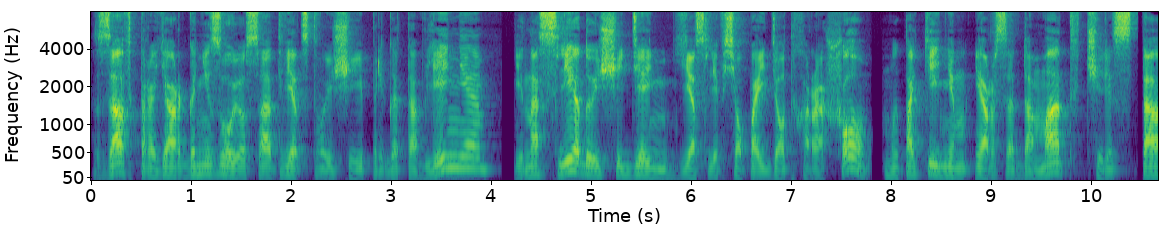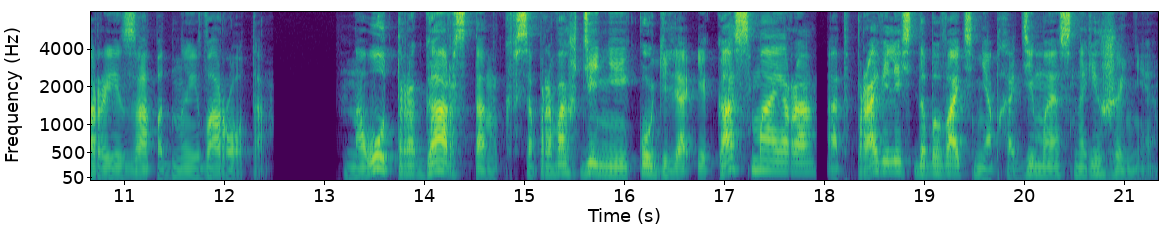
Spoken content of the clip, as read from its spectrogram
«Завтра я организую соответствующие приготовления, и на следующий день, если все пойдет хорошо, мы покинем Эрзадамат через старые западные ворота. На утро Гарстанг в сопровождении Когеля и Касмайера отправились добывать необходимое снаряжение.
